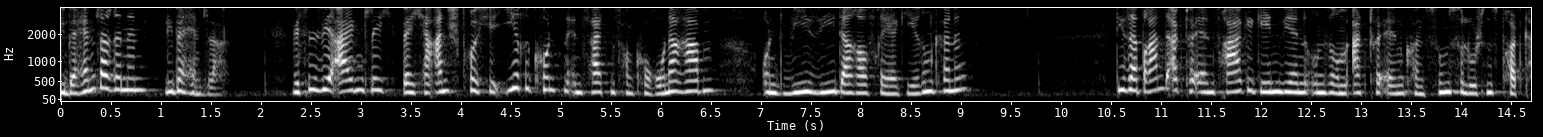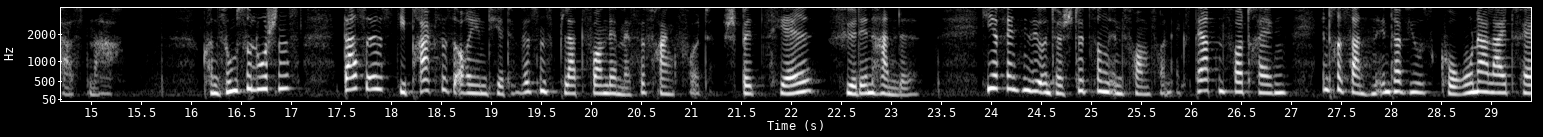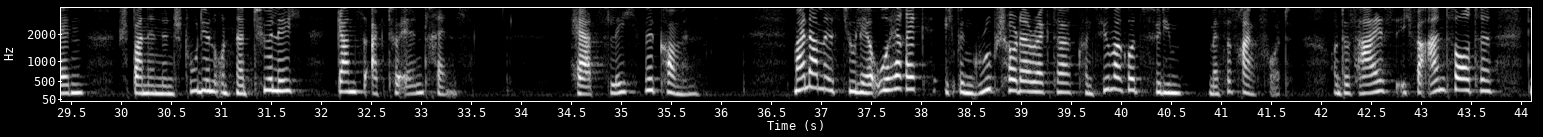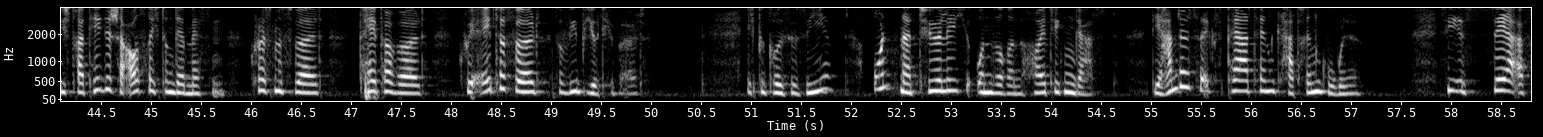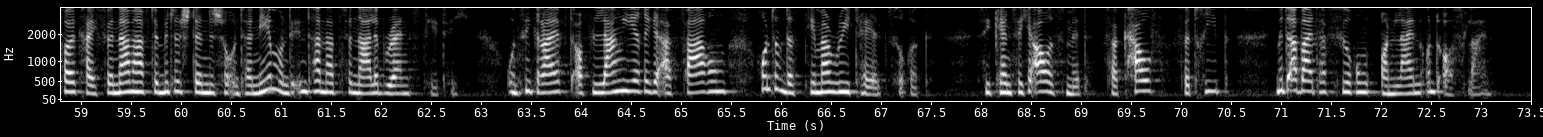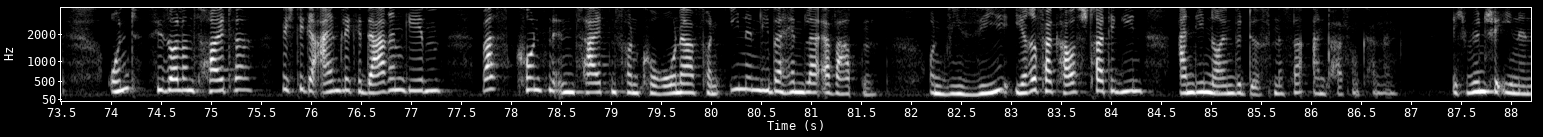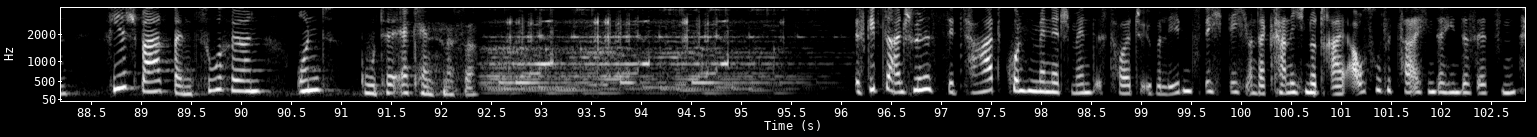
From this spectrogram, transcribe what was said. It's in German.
Liebe Händlerinnen, liebe Händler, wissen Sie eigentlich, welche Ansprüche Ihre Kunden in Zeiten von Corona haben und wie Sie darauf reagieren können? Dieser brandaktuellen Frage gehen wir in unserem aktuellen Consum Solutions Podcast nach. Consum Solutions, das ist die praxisorientierte Wissensplattform der Messe Frankfurt, speziell für den Handel. Hier finden Sie Unterstützung in Form von Expertenvorträgen, interessanten Interviews, Corona-Leitfäden, spannenden Studien und natürlich ganz aktuellen Trends. Herzlich willkommen. Mein Name ist Julia Uherek, ich bin Group Show Director Consumer Goods für die Messe Frankfurt. Und das heißt, ich verantworte die strategische Ausrichtung der Messen Christmas World, Paper World, Creative World sowie Beauty World. Ich begrüße Sie und natürlich unseren heutigen Gast, die Handelsexpertin Katrin Gugel. Sie ist sehr erfolgreich für namhafte mittelständische Unternehmen und internationale Brands tätig und sie greift auf langjährige Erfahrung rund um das Thema Retail zurück. Sie kennt sich aus mit Verkauf, Vertrieb, Mitarbeiterführung online und offline. Und sie soll uns heute wichtige Einblicke darin geben, was Kunden in Zeiten von Corona von Ihnen, liebe Händler, erwarten und wie Sie Ihre Verkaufsstrategien an die neuen Bedürfnisse anpassen können. Ich wünsche Ihnen viel Spaß beim Zuhören und gute Erkenntnisse. Es gibt so ein schönes Zitat, Kundenmanagement ist heute überlebenswichtig und da kann ich nur drei Ausrufezeichen dahinter setzen.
